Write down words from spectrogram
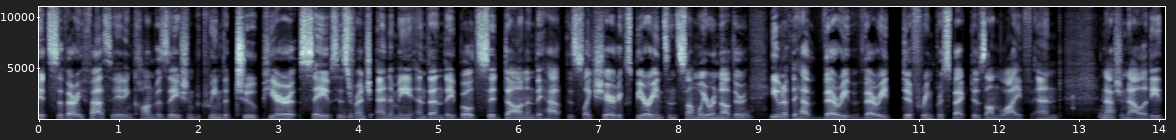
It's a very fascinating conversation between the two. Pierre saves his French enemy, and then they both sit down and they have this like shared experience in some way or another. Even if they have very, very differing perspectives on life and nationality,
